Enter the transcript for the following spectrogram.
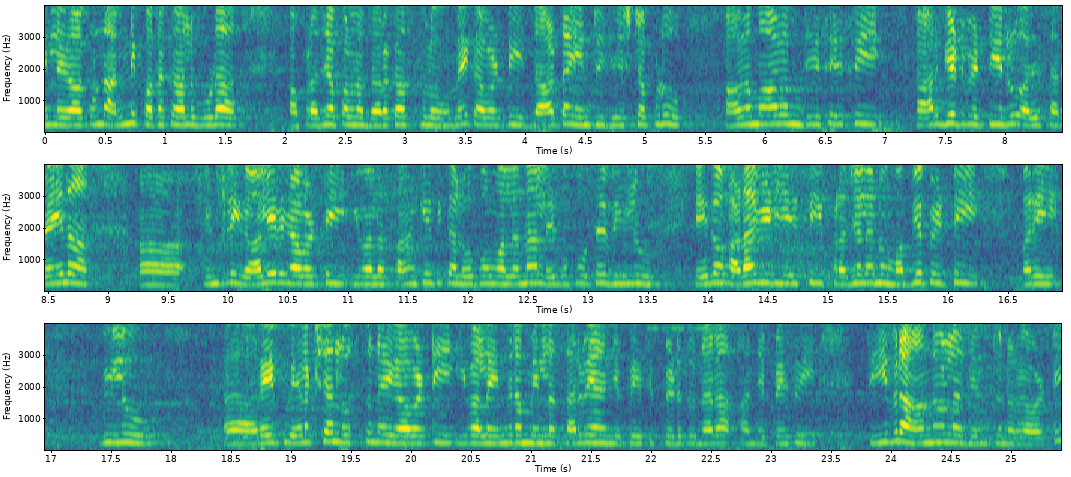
ఇండ్లే కాకుండా అన్ని పథకాలు కూడా ఆ ప్రజాపాలన దరఖాస్తులో ఉన్నాయి. కాబట్టి డాటా ఎంట్రీ చేసేటప్పుడు ఆగమాగం చేసేసి టార్గెట్ పెట్టిండ్రు అది సరైన ఎంట్రీ కాలేదు కాబట్టి ఇవాళ సాంకేతిక లోపం వలన లేకపోతే వీళ్ళు ఏదో హడావిడి చేసి ప్రజలను మభ్యపెట్టి మరి వీళ్ళు రేపు ఎలక్షన్లు వస్తున్నాయి కాబట్టి ఇవాళ ఇందిరమ్మ ఇళ్ళ సర్వే అని చెప్పేసి పెడుతున్నారా అని చెప్పేసి తీవ్ర ఆందోళన చెందుతున్నారు కాబట్టి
